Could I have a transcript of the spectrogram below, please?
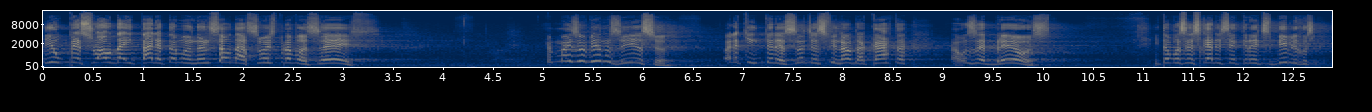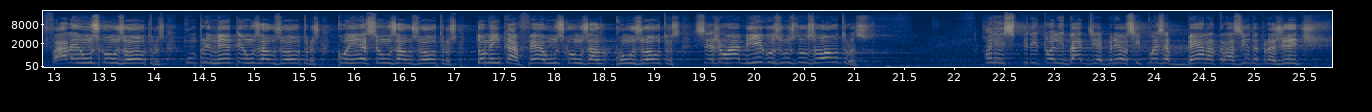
e o pessoal da Itália está mandando saudações para vocês. É mais ou menos isso. Olha que interessante esse final da carta aos Hebreus. Então vocês querem ser crentes bíblicos? Falem uns com os outros, cumprimentem uns aos outros, conheçam uns aos outros, tomem café uns com os, com os outros, sejam amigos uns dos outros. Olha a espiritualidade de Hebreus, que coisa bela trazida para a gente.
